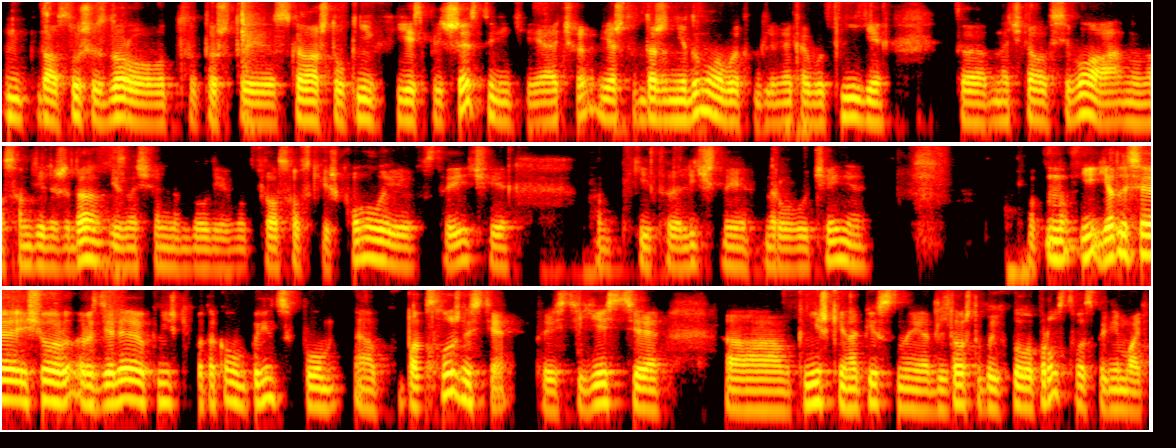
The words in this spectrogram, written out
Да, слушай, здорово. Вот то, что ты сказал, что у книг есть предшественники. Я, я что-то даже не думал об этом. Для меня как бы книги – это начало всего, а ну, на самом деле же, да, изначально были вот философские школы, встречи, какие-то личные нравоучения. Ну, я для себя еще разделяю книжки по такому принципу а, по сложности. То есть есть э, а, книжки, написанные для того, чтобы их было просто воспринимать.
